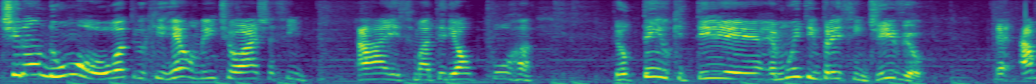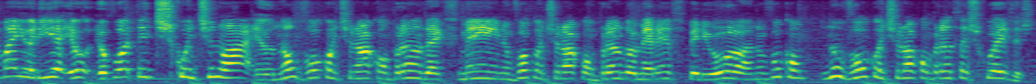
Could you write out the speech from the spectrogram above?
Tirando um ou outro que realmente eu acho assim, ah, esse material, porra, eu tenho que ter, é muito imprescindível. É, a maioria eu, eu vou até descontinuar. Eu não vou continuar comprando X-Men, não vou continuar comprando Homem-Aranha Superior, não vou, não vou continuar comprando essas coisas.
